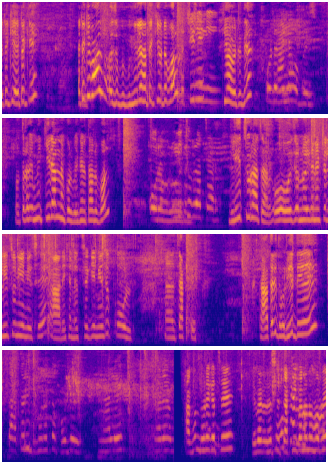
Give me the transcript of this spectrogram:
এটা কি এটা কি? এটা কি বল? ওই যে নীলের হাতে কি ওটা বল? চিনি। কি হবে এটা দিয়ে? ওটা দিলে হবে। ও তোরা এমনি কি রান্না করবে এখানে তাহলে বল? লিচুর আচার। ও ওই জন্য এখানে একটা লিচু নিয়ে নিয়েছে। আর এখানে হচ্ছে কি নিয়েছে কোল চারটে। তাড়াতাড়ি ধরিয়ে দে। তাড়াতাড়ি ধরাতে হবে নালে নালে আগুন ধরে গেছে। এবার হচ্ছে চাটনি বানানো হবে।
